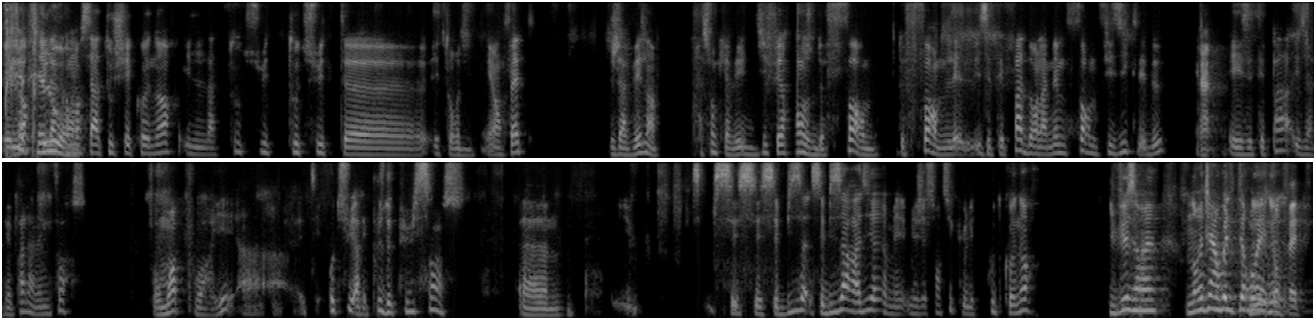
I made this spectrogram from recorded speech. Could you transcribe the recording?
Et lorsqu'il a hein. commencé à toucher Connor, il l'a tout de suite, tout de suite euh, étourdi. Et en fait, j'avais l'impression qu'il y avait une différence de forme. De forme. Ils n'étaient pas dans la même forme physique, les deux. Et ils n'avaient pas, ils pas la même force. Pour moi, Poirier a, était au-dessus, avait plus de puissance. Euh, c'est bizarre, bizarre, à dire, mais, mais j'ai senti que les coups de Connor. Il faisait rien. On aurait dit un welterweight, en fait.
